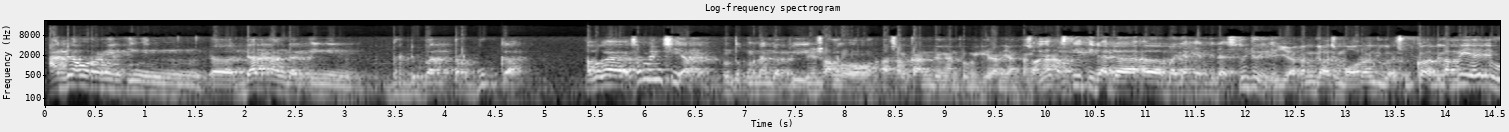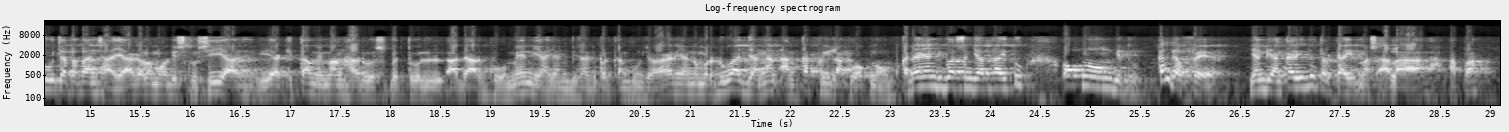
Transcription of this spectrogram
ada orang yang ingin eh, datang dan ingin berdebat terbuka, apakah sampean siap untuk menanggapi? Insya Allah, asalkan dengan pemikiran yang tenang. Soalnya pasti tidak ada eh, banyak yang tidak setuju ini. Iya kan nggak semua orang juga suka dengan Tapi ya itu catatan saya kalau mau diskusi ya ya kita memang harus betul ada argumen ya yang bisa dipertanggungjawabkan. Yang nomor dua jangan angkat perilaku oknum. Kadang yang dibuat senjata itu oknum gitu, kan nggak fair. Yang diangkat itu terkait masalah apa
